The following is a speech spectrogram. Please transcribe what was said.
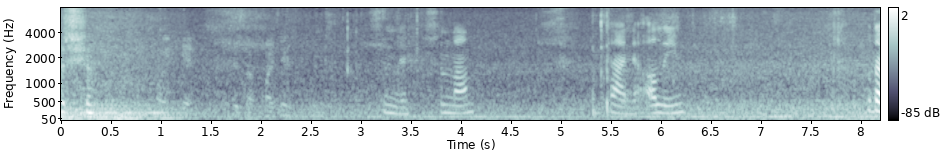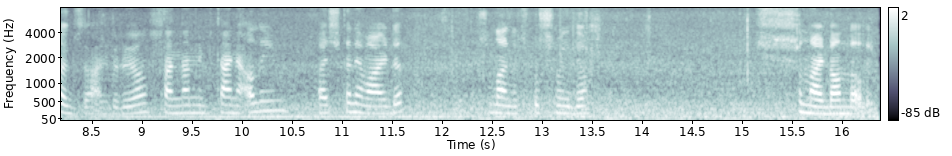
karışıyor. Şimdi şundan bir tane alayım. Da güzel duruyor. Senden de bir tane alayım. Başka ne vardı? Şunlar da çok hoşuma gidiyor. Şunlardan da alayım.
